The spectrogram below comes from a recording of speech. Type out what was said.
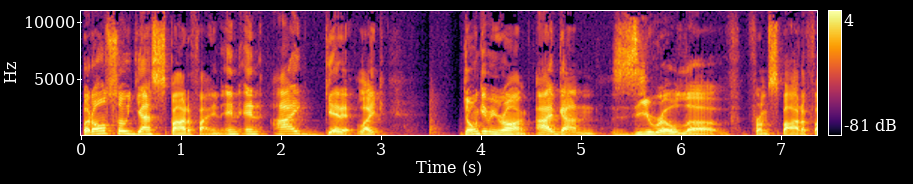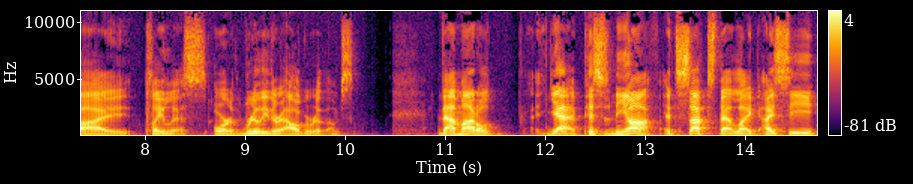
but also yes, Spotify, and, and and I get it. Like, don't get me wrong, I've gotten zero love from Spotify playlists or really their algorithms. That model, yeah, it pisses me off. It sucks that like I see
